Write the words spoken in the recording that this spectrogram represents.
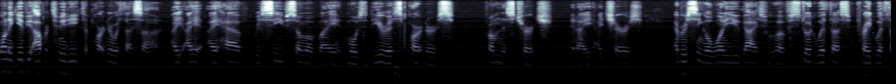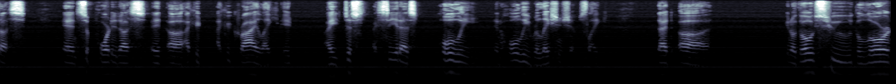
want to give you opportunity to partner with us. Uh, I, I I have received some of my most dearest partners from this church, and I, I cherish every single one of you guys who have stood with us and prayed with us and supported us. It uh, I could I could cry like it. I just I see it as holy and holy relationships like that. Uh, you know those who the Lord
